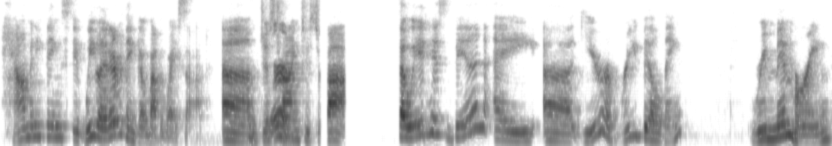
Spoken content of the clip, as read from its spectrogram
how many things did we let everything go by the wayside? Um, oh, just sure. trying to survive. So it has been a uh, year of rebuilding, remembering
